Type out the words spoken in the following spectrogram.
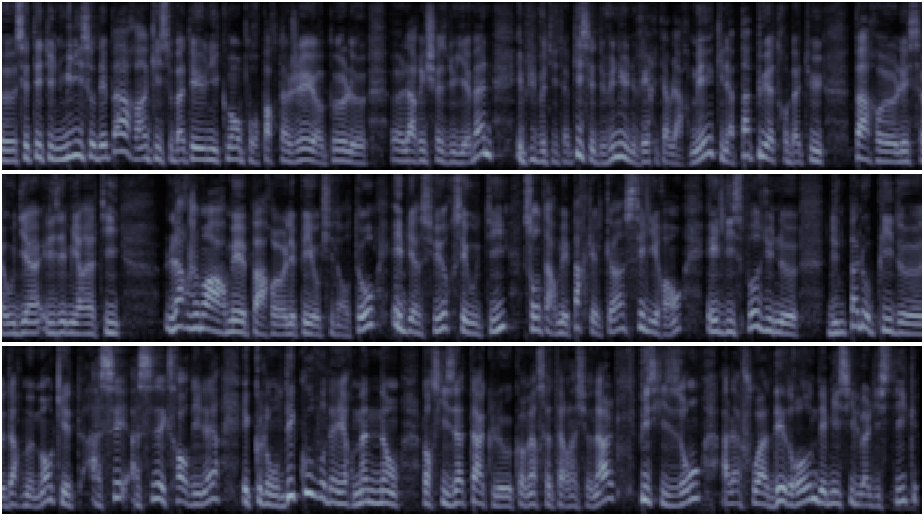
Euh, c'était une milice au départ, hein, qui se battait uniquement pour partager un peu le- la richesse du Yémen. Et puis petit à petit, c'est devenu une véritable armée qui n'a pas pu être battue par les Saoudiens et les Émiratis largement armés par euh, les pays occidentaux, et bien sûr, ces outils sont armés par quelqu'un, c'est l'Iran, et il dispose d'une panoplie d'armements qui est assez, assez extraordinaire et que l'on découvre d'ailleurs maintenant lorsqu'ils attaquent le commerce international, puisqu'ils ont à la fois des drones, des missiles balistiques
